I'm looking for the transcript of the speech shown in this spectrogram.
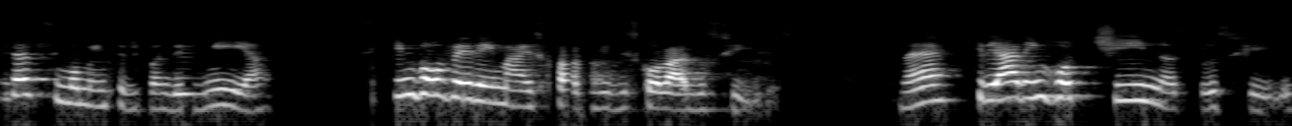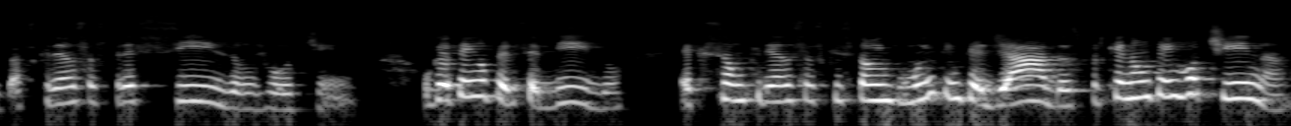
desse momento de pandemia, se envolverem mais com a vida escolar dos filhos, né? Criarem rotinas para os filhos. As crianças precisam de rotinas. O que eu tenho percebido é que são crianças que estão muito entediadas porque não têm rotina.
